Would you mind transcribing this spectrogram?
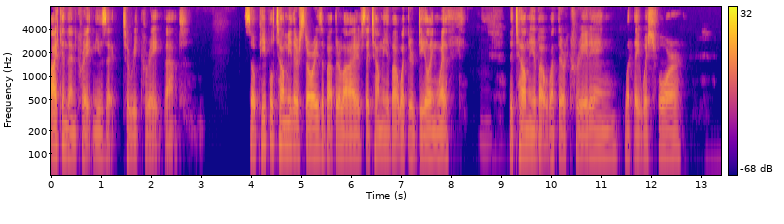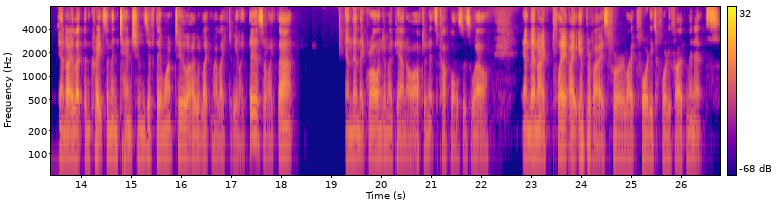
I can then create music to recreate that. So people tell me their stories about their lives, they tell me about what they're dealing with, mm-hmm. they tell me about what they're creating, what they wish for. And I let them create some intentions if they want to. I would like my life to be like this or like that. And then they crawl into my piano. Often it's couples as well. And then i play i improvise for like 40 to 45 minutes.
